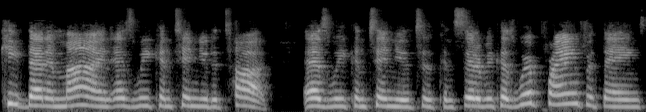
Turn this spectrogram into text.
keep that in mind as we continue to talk, as we continue to consider, because we're praying for things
